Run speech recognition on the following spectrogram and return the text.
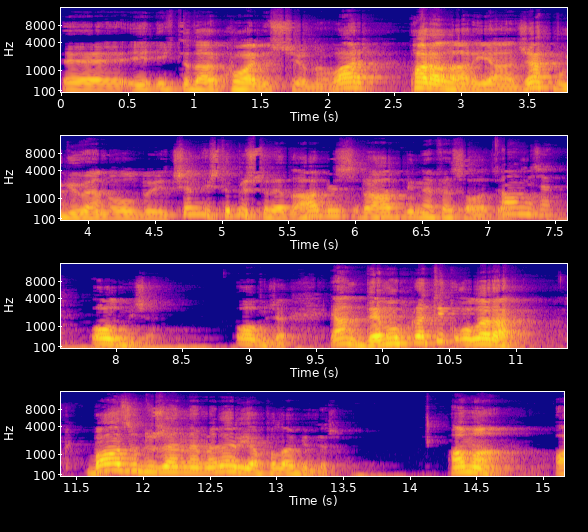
e, iktidar koalisyonu var. Paralar yağacak bu güven olduğu için. İşte bir süre daha biz rahat bir nefes alacağız. Olmayacak. Olmayacak. Olmayacak. Yani demokratik olarak bazı düzenlemeler yapılabilir. Ama e,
